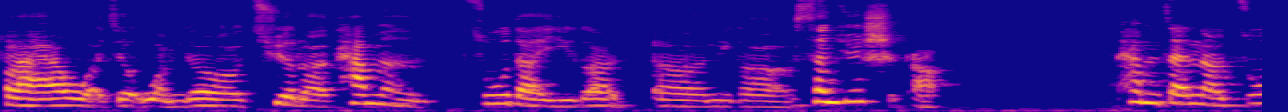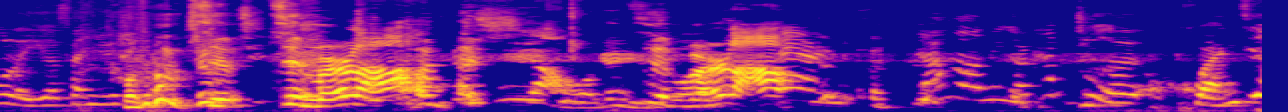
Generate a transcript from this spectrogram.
后来我就我们就去了他们租的一个呃那个三居室，他们在那儿租了一个三居室。进进门了啊！像我跟你说进门，了啊！然后那个他们住的环境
